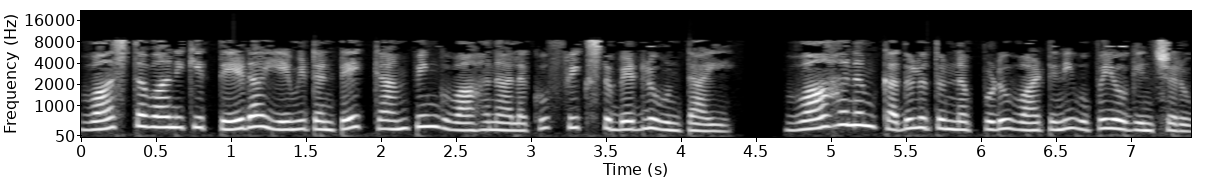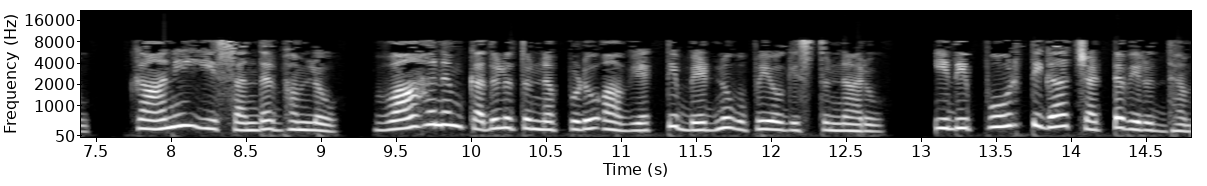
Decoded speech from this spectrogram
వాస్తవానికి తేడా ఏమిటంటే క్యాంపింగ్ వాహనాలకు ఫిక్స్డ్ బెడ్లు ఉంటాయి. వాహనం కదులుతున్నప్పుడు వాటిని ఉపయోగించరు. కానీ ఈ సందర్భంలో వాహనం కదులుతున్నప్పుడు ఆ వ్యక్తి బెడ్ను ఉపయోగిస్తున్నారు. ఇది పూర్తిగా చట్టవిరుద్ధం.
